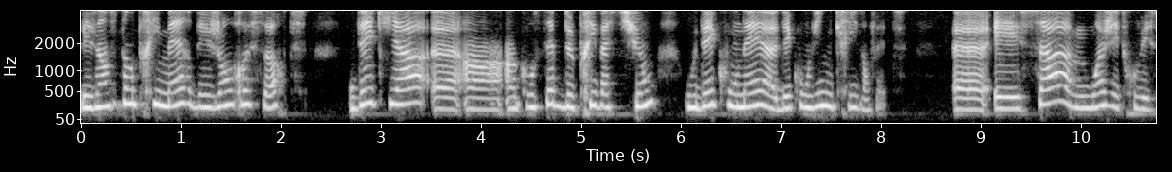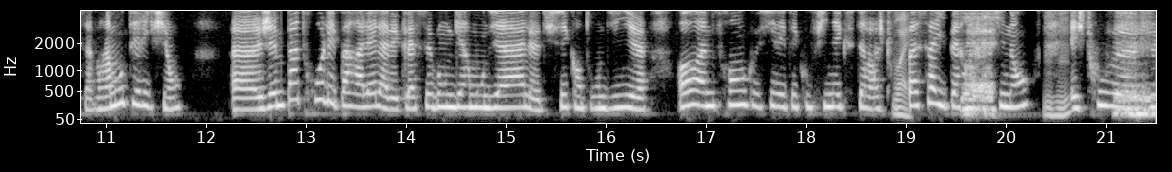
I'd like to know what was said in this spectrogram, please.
les instincts primaires des gens ressortent dès qu'il y a euh, un, concept de privation ou dès qu'on est dès qu'on vit une crise en fait. et ça, moi, j'ai trouvé ça vraiment terrifiant. Euh, j'aime pas trop les parallèles avec la Seconde Guerre mondiale. Tu sais, quand on dit euh, oh Anne Frank aussi, elle était confinée, etc. Je trouve pas ça hyper pertinent. Mhm. Et je trouve, euh, je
